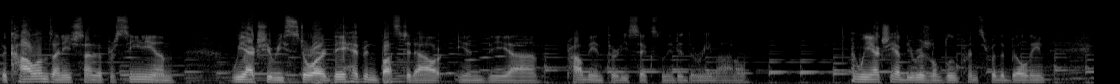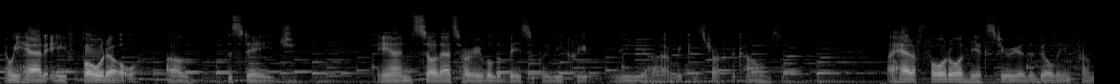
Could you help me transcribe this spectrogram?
the columns on each side of the proscenium we actually restored. They had been busted out in the, uh, probably in 36 when they did the remodel. And we actually have the original blueprints for the building, and we had a photo of the stage. And so that's how we were able to basically recreate, re, uh, reconstruct the columns. I had a photo of the exterior of the building from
